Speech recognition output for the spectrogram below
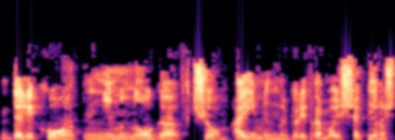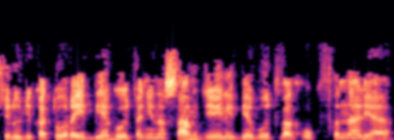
далеко немного в чем. А именно, говорит Рамой Шапир, что люди, которые бегают, они на самом деле бегают вокруг фонаря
